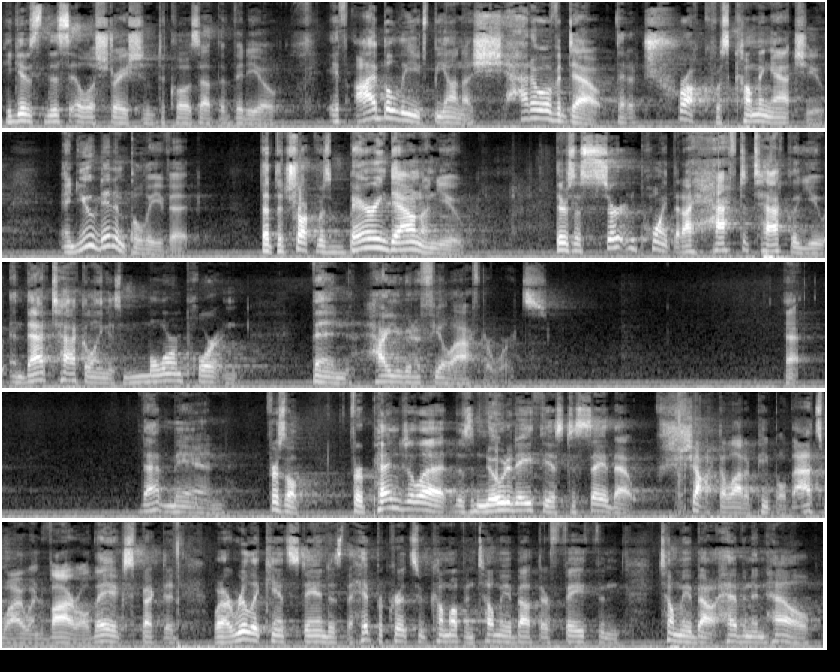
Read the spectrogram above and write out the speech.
He gives this illustration to close out the video. If I believed beyond a shadow of a doubt that a truck was coming at you, and you didn't believe it, that the truck was bearing down on you, there's a certain point that I have to tackle you, and that tackling is more important than how you're going to feel afterwards. That, that man, first of all, for Penn Jillette, this noted atheist, to say that shocked a lot of people. That's why I went viral. They expected what I really can't stand is the hypocrites who come up and tell me about their faith and tell me about heaven and hell.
